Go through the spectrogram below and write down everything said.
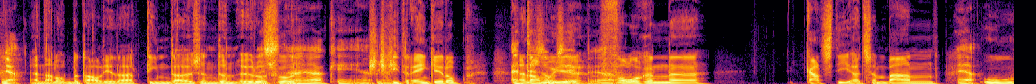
Ja. En dan nog betaal je daar tienduizenden euro's voor. Ah, ja, oké. ja. Dus je schiet er één keer op. En, dan moet je zeep, ja. volgen. eh kaatst die uit zijn baan? Ja. Hoe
